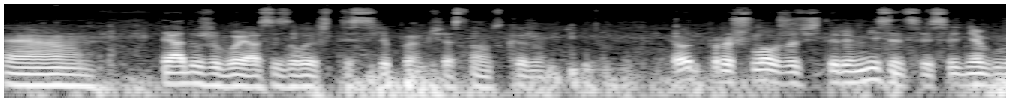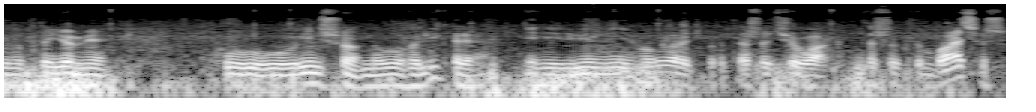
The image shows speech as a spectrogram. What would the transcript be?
Е, я дуже боявся залишитись сліпим, чесно вам скажу. І от пройшло вже 4 місяці. Сьогодні я був на прийомі у іншого нового лікаря, і він мені говорить про те, що чувак, те, що ти бачиш,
